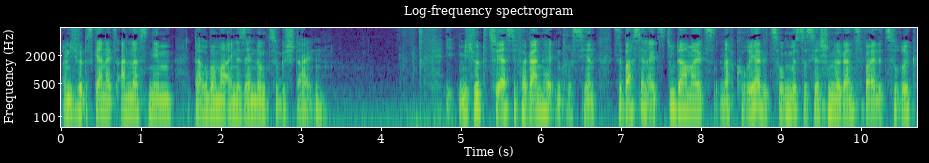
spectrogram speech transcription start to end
Und ich würde es gerne als Anlass nehmen, darüber mal eine Sendung zu gestalten. Mich würde zuerst die Vergangenheit interessieren. Sebastian, als du damals nach Korea gezogen bist, das ist ja schon eine ganze Weile zurück,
